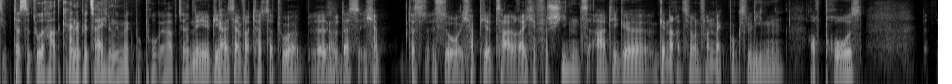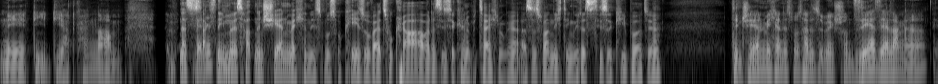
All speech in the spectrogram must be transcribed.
die Tastatur hat keine Bezeichnung im MacBook Pro gehabt, ja? Nee, die heißt einfach Tastatur. Also Ja. das, ich habe, das ist so. Ich habe hier zahlreiche verschiedensartige Generationen von MacBooks liegen, auch Pros. Nee, die, die hat keinen Namen. Na, sie sagt es nicht mehr, es hat einen Scherenmechanismus, okay, soweit so klar, aber das ist ja keine Bezeichnung, ja? Also es war nicht irgendwie das, dieser Keyboard, ja? Den Scherenmechanismus hat es übrigens schon sehr, sehr lange. Ja.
